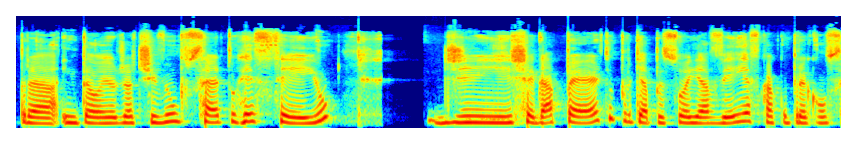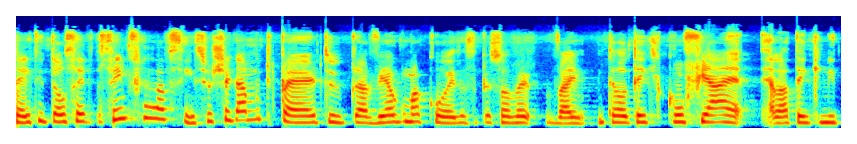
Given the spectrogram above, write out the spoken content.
Pra, então eu já tive um certo receio de chegar perto, porque a pessoa ia ver, ia ficar com preconceito. Então, sempre, sempre falava assim: se eu chegar muito perto pra ver alguma coisa, essa pessoa vai, vai. Então, eu tenho que confiar, ela tem que me.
